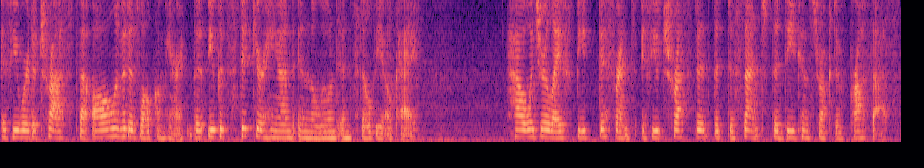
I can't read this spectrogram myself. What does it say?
if you were to trust that all of it is welcome here, that you could stick your hand in the wound and still be okay? How would your life be different if you trusted the descent, the deconstructive process?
